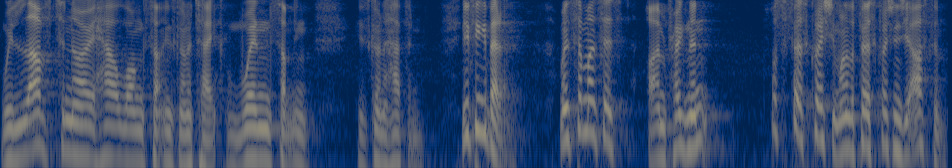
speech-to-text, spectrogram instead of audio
we love to know how long something's going to take, when something is going to happen. You think about it. When someone says, I'm pregnant, What's the first question? One of the first questions you ask them.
